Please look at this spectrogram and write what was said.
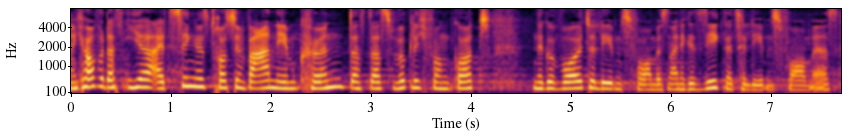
Ich hoffe, dass ihr als Singles trotzdem wahrnehmen könnt, dass das wirklich von Gott eine gewollte Lebensform ist, eine gesegnete Lebensform ist.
